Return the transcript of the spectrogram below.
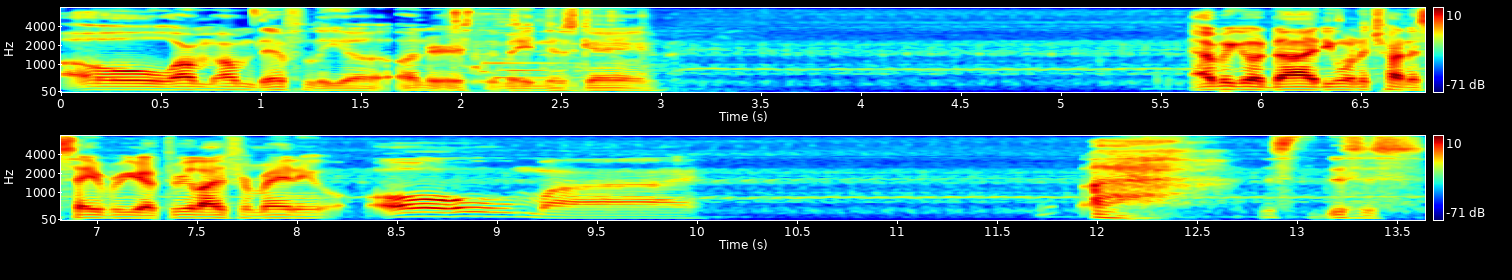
Oh, I'm I'm definitely uh, underestimating this game. Abigail died. Do you want to try to save her? You have three lives remaining. Oh my. Ah, this this is.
